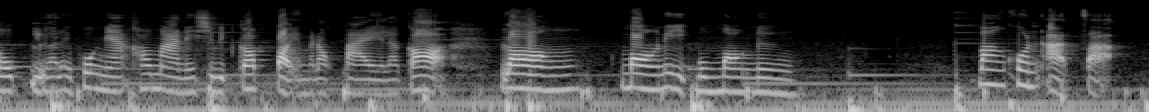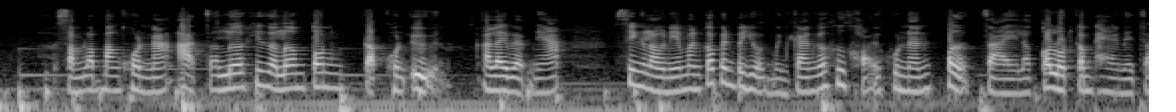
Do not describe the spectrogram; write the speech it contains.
ลบหรืออะไรพวกนี้เข้ามาในชีวิตก็ปล่อยมันออกไป แล้วก็ลองมองในอีกมุมมองหนึ่งบางคนอาจจะ สำหรับบางคนนะอาจจะเลือกที่จะเริ่มต้นกับคนอื่น อะไรแบบนี้สิ่งเหล่านี้มันก็เป็นประโยชน์เหมือนกันก็คือขอให้คุณนั้นเปิดใจแล้วก็ลดกำแพงในใจ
